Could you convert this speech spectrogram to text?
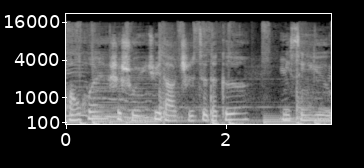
黄昏是属于巨岛直子的歌，Missing You。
